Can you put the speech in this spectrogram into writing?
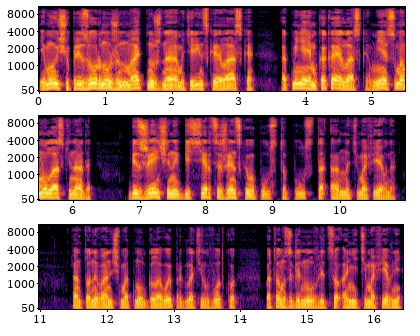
Ему еще призор нужен, мать нужна, материнская ласка. От меня ему какая ласка? Мне самому ласки надо. Без женщины, без сердца женского пусто. Пусто, Анна Тимофеевна. Антон Иванович мотнул головой, проглотил водку, потом заглянул в лицо Анне Тимофеевне,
